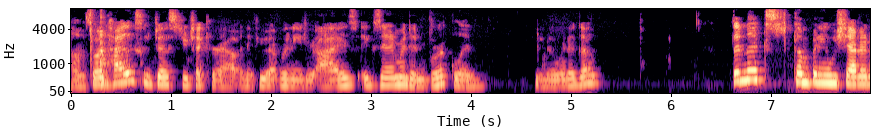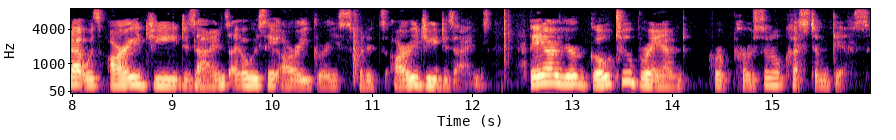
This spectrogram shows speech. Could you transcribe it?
Um, so I'd highly suggest you check her out. And if you ever need your eyes examined in Brooklyn, you know where to go. The next company we shouted out was REG Designs. I always say RE Grace, but it's REG Designs. They are your go to brand for personal custom gifts.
